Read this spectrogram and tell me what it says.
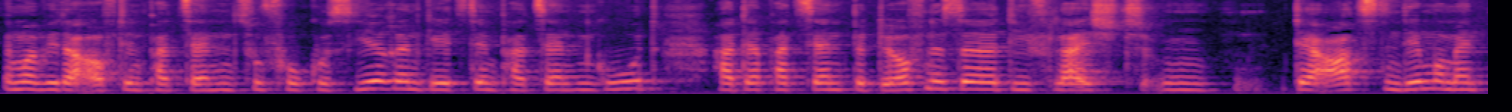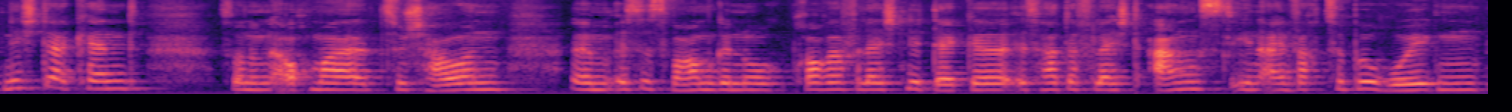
immer wieder auf den Patienten zu fokussieren. Geht es dem Patienten gut? Hat der Patient Bedürfnisse, die vielleicht hm, der Arzt in dem Moment nicht erkennt, sondern auch mal zu schauen, ähm, ist es warm genug? Braucht er vielleicht eine Decke? Hat er vielleicht Angst, ihn einfach zu beruhigen?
